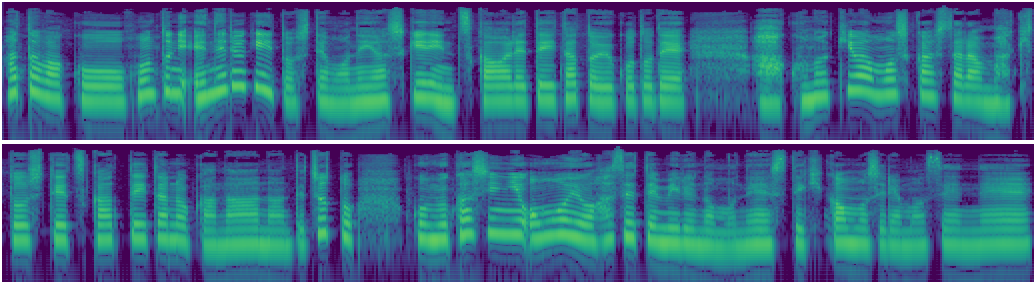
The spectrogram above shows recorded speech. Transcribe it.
あとはこう本当にエネルギーとしてもね屋敷林使われていたということであこの木はもしかしたら薪として使っていたのかななんてちょっとこう昔に思いを馳せてみるのもね素敵かもしれませんね。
